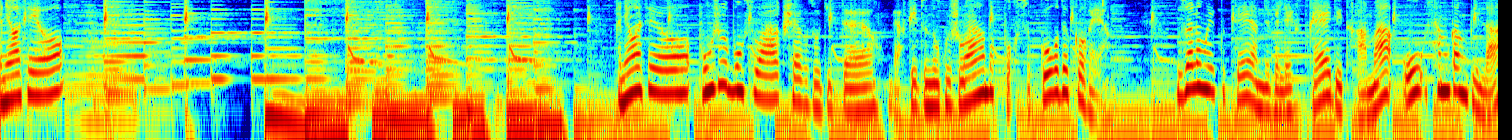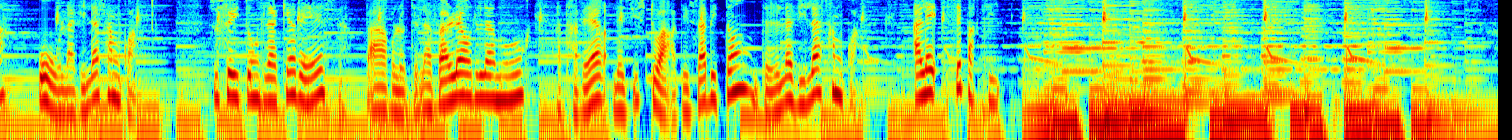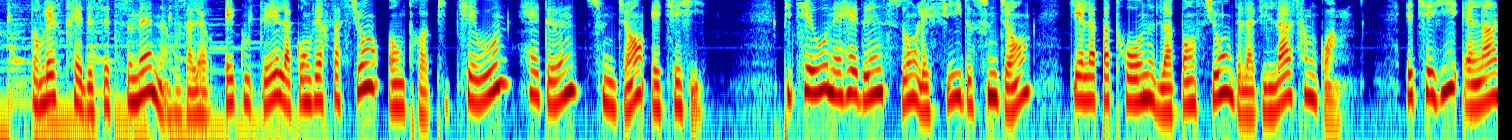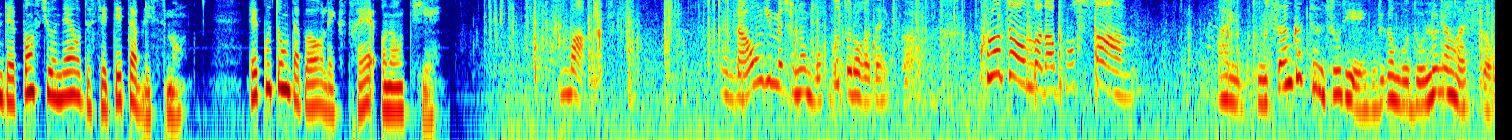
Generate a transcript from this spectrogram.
안녕하세요. Annyeonghaseyo. Bonjour, bonsoir, chers auditeurs. Merci de nous rejoindre pour ce cours de coréen. Nous allons écouter un nouvel extrait du drama O Samgang Villa, O la Villa Samgang. Ce feuilleton de la KBS parle de la valeur de l'amour à travers les histoires des habitants de la Villa Samgang. Allez, c'est parti. Dans l'extrait de cette semaine, vous allez écouter la conversation entre Picheun, Hedun, Sunjong et Chehi. Picheun et Hedun sont les filles de Sunjong, qui est la patronne de la pension de la villa Samgwang. Et Chehi est l'un des pensionnaires de cet établissement. Écoutons d'abord l'extrait en entier. 엄마 나온 김에 저녁 먹고 들어가자니까 그러자 엄마 나 보쌈 아이 보쌈 같은 소리 우리가 뭐 놀러 나왔어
